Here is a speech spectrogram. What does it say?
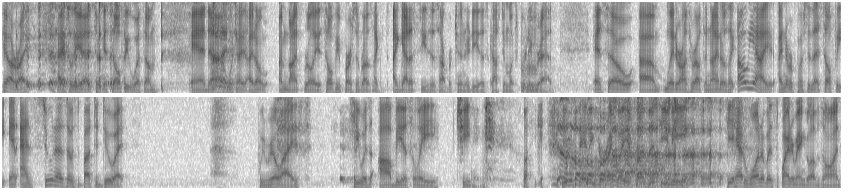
yeah right. I actually uh, took a selfie with him, and uh, Nice. which I, I don't. I'm not really a selfie person, but I was like I gotta seize this opportunity. This costume looks Mm-hmm. pretty rad. And so um, later on throughout the night, I was like, oh yeah, I, I never posted that selfie. And as soon as I was about to do it, we realized he was obviously cheating. like he was standing directly in front of the TV. He had one of his Spider-Man gloves on.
